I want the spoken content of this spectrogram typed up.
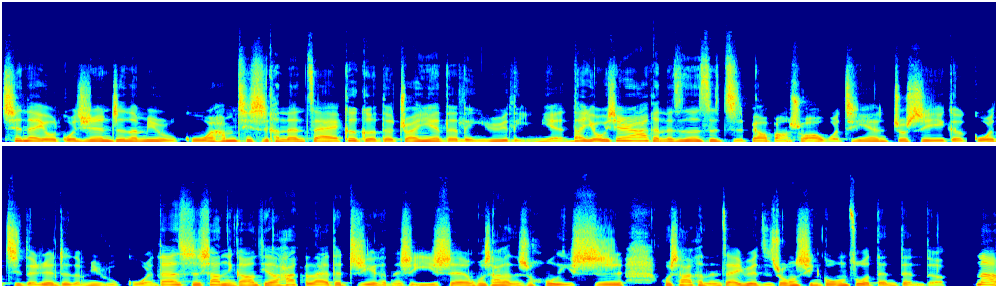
现在有国际认证的泌乳顾问，他们其实可能在各个的专业的领域里面，那有一些人他可能真的是指标榜说哦，我今天就是一个国际的认证的泌乳顾问。但是像你刚刚提到，他本来的职业可能是医生，或是他可能是护理师，或是他可能在月子中心工作等等的。那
